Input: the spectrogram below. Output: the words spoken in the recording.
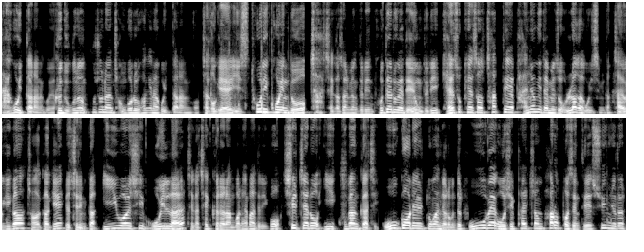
나고 있다라는 거예요. 그 누구는 꾸준한 정보를 확인하고 있다라는 거. 자, 거기에 이 스토리 코인도 자, 제가 설명드린 그대로의 내용들이 계속해서 차트에 반영이 되면서 올라가고 있습니다. 자, 여기가 정확하게 며칠입니까? 2월 15일 날 제가 체크를 한번 해봐 드리고 실제로 이 구간까지 5거래일 동안 여러분들 558.85%의 수익률을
